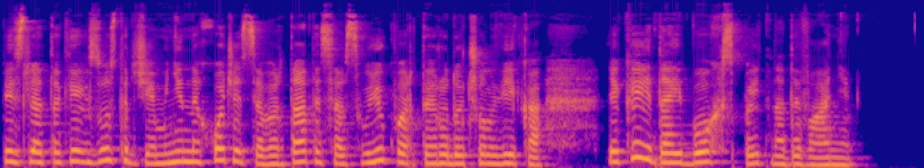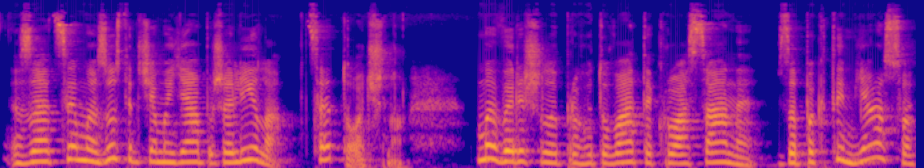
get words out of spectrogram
Після таких зустрічей мені не хочеться вертатися в свою квартиру до чоловіка, який, дай Бог, спить на дивані. За цими зустрічами я б жаліла, це точно. Ми вирішили приготувати круасани, запекти м'ясо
